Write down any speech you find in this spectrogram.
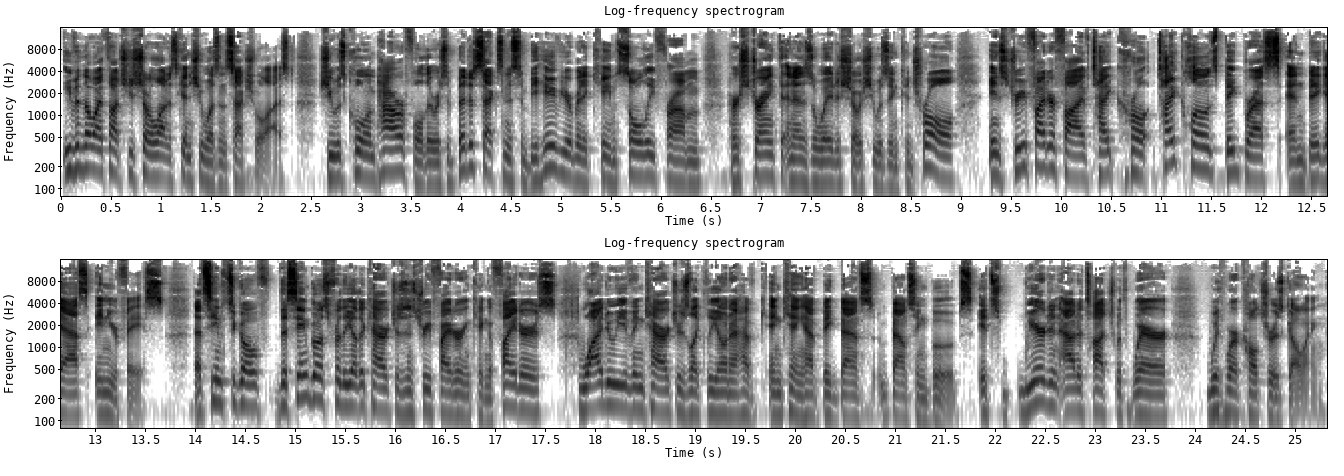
even though I thought she showed a lot of skin, she wasn't sexualized. She was cool and powerful. There was a bit of sexiness in behavior, but it came solely from her strength and as a way to show she was in control. In Street Fighter V, tight, tight clothes, big breasts, and big ass in your face. That seems to go. The same goes for the other characters in Street Fighter and King of Fighters. Why do even characters like Leona have and King have big bounce, bouncing boobs? It's weird and out of touch with where with where culture is going.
